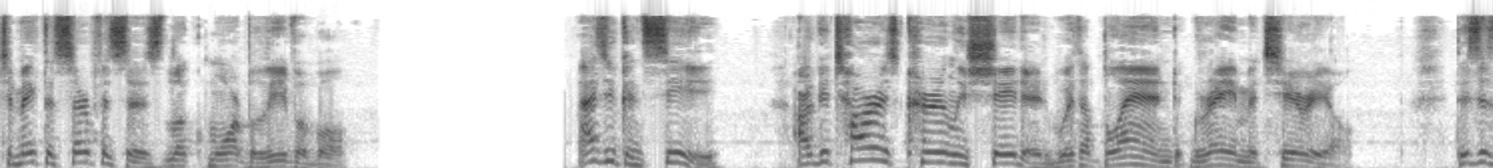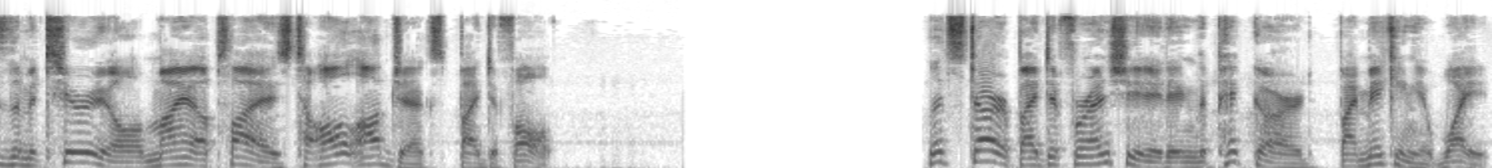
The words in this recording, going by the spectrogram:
to make the surfaces look more believable. As you can see, our guitar is currently shaded with a bland gray material. This is the material Maya applies to all objects by default. Let's start by differentiating the pickguard by making it white.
